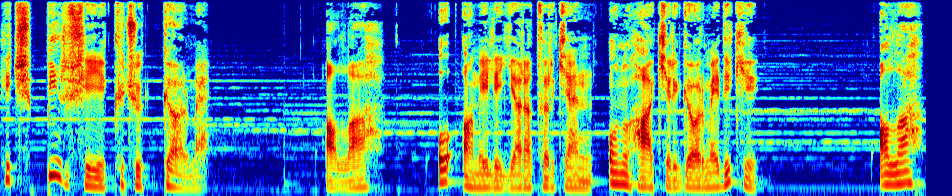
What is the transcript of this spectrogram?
hiçbir şeyi küçük görme. Allah, o ameli yaratırken onu hakir görmedi ki. Allah,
